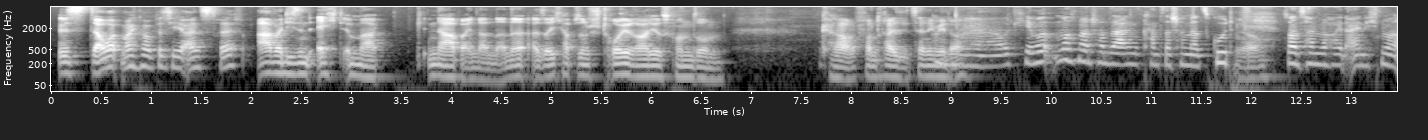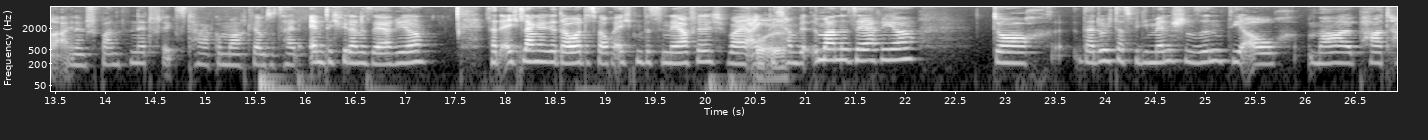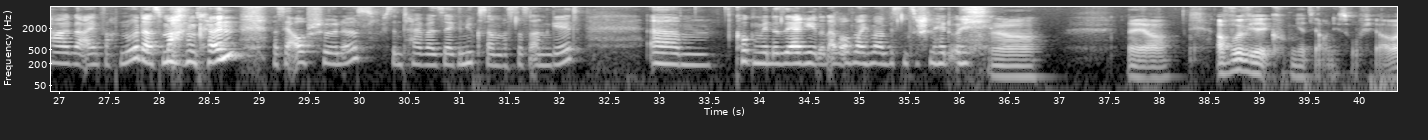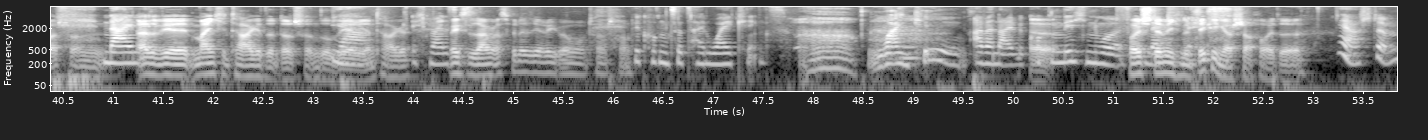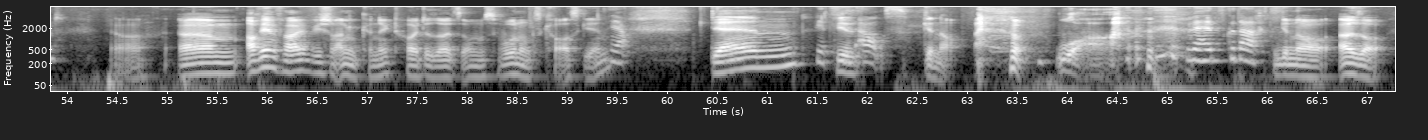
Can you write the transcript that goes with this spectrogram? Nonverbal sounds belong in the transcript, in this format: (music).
es dauert manchmal, bis ich eins treffe, aber die sind echt immer nah beieinander. Ne? Also ich habe so einen Streuradius von so einem, keine Ahnung, von 30 cm. Ja, okay, muss man schon sagen, du kannst das schon ganz gut. Ja. Sonst haben wir heute eigentlich nur einen entspannten Netflix-Tag gemacht. Wir haben zurzeit endlich wieder eine Serie. Es hat echt lange gedauert, das war auch echt ein bisschen nervig, weil Voll. eigentlich haben wir immer eine Serie. Doch dadurch, dass wir die Menschen sind, die auch mal ein paar Tage einfach nur das (laughs) machen können, was ja auch schön ist, wir sind teilweise sehr genügsam, was das angeht, ähm, gucken wir eine Serie dann aber auch manchmal ein bisschen zu schnell durch. Ja. Naja, obwohl wir gucken jetzt ja auch nicht so viel, aber schon. Nein. Also wir, manche Tage sind dort schon so ja, Serientage. Ich meine, Möchtest du sagen, was für eine Serie wir momentan schauen? Wir gucken zurzeit Vikings. Ah, Vikings. Aber nein, wir gucken äh, nicht nur. Vollständig mit Wikinger-Schach heute. Ja, stimmt. Ja. Ähm, auf jeden Fall, wie schon angekündigt, heute soll es ums Wohnungschaos gehen. Ja. Denn. Wir ziehen wir, aus. Genau. (laughs) (laughs) wow. Wer hätte es gedacht? Genau. Also,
